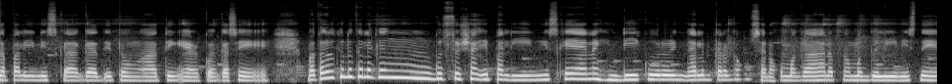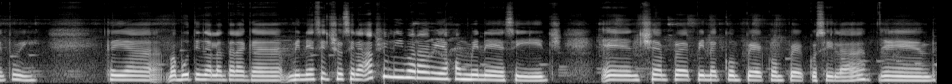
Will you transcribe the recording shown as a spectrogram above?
napalinis ka agad itong ating aircon kasi matagal ko na talagang gusto siyang ipalinis kaya lang hindi ko rin alam talaga kung saan ako maghahanap ng maglilinis na ito eh. Kaya, mabuti na lang talaga. Minessage ko sila. Actually, marami akong minessage. And, syempre, pinag-compare-compare ko sila. And,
